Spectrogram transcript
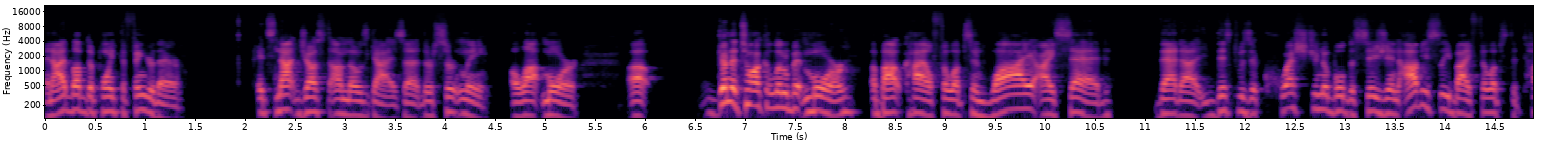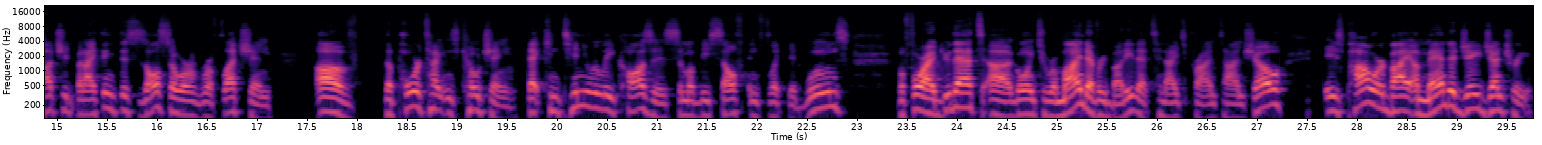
and I'd love to point the finger there. It's not just on those guys. Uh, there's certainly a lot more. Uh, going to talk a little bit more about Kyle Phillips and why I said that uh, this was a questionable decision, obviously by Phillips to touch it, but I think this is also a reflection of the poor Titans coaching that continually causes some of these self inflicted wounds. Before I do that, uh, going to remind everybody that tonight's primetime show is powered by Amanda J. Gentry.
